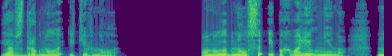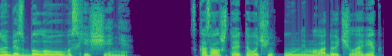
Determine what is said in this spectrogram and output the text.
Я вздрогнула и кивнула. Он улыбнулся и похвалил Нину, но без былого восхищения. Сказал, что это очень умный молодой человек,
